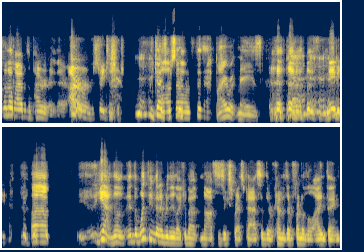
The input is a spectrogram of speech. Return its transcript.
don't know why I was a pirate right there. Arr, straight to the because you're so Um, to that pirate maze. Maybe. Um, yeah, no, and the one thing that I really like about Knott's Express Pass and their kind of their front of the line thing,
